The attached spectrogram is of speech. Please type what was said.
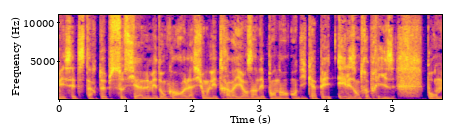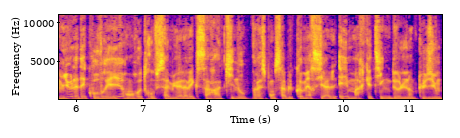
Et cette start-up sociale met donc en relation les travailleurs indépendants handicapés et les entreprises. Pour mieux la découvrir, on retrouve Samuel avec Sarah Kino, responsable commercial et marketing de l'inclusion.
